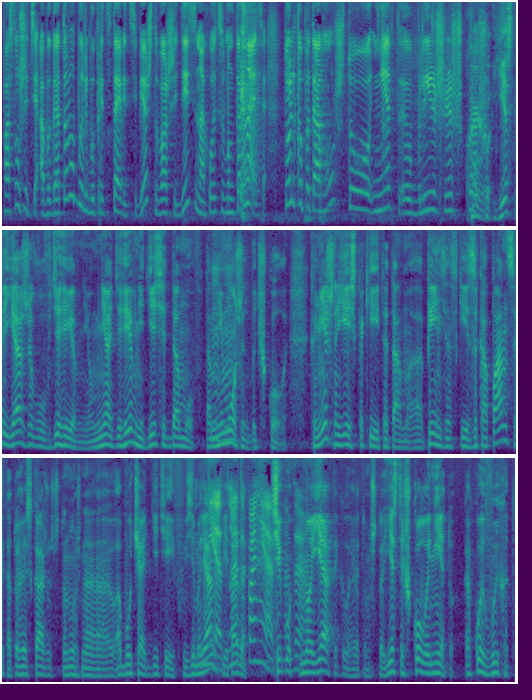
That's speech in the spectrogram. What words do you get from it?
Послушайте, а вы готовы были бы представить себе, что ваши дети находятся в интернате? Только потому, что нет э, ближе школы. Хорошо, если я живу в деревне, у меня в деревне 10 домов, там не может быть школы. Конечно, есть какие-то там э, пензенские закопанцы, которые скажут, что нужно обучать детей в землянке Нет, и ну так это далее. понятно, Секу- да. Но я-то говорю о том, что если школы нету, какой выход?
